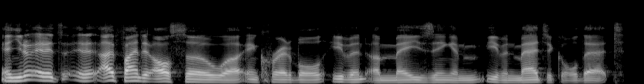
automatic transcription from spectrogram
And you know, and it's it, I find it also uh, incredible, even amazing, and even magical that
